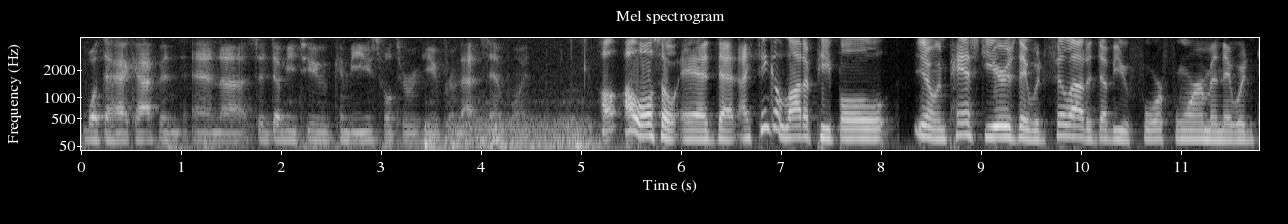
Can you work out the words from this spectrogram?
what the heck happened. And uh, so W 2 can be useful to review from that standpoint. I'll, I'll also add that I think a lot of people, you know, in past years, they would fill out a W 4 form and they would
